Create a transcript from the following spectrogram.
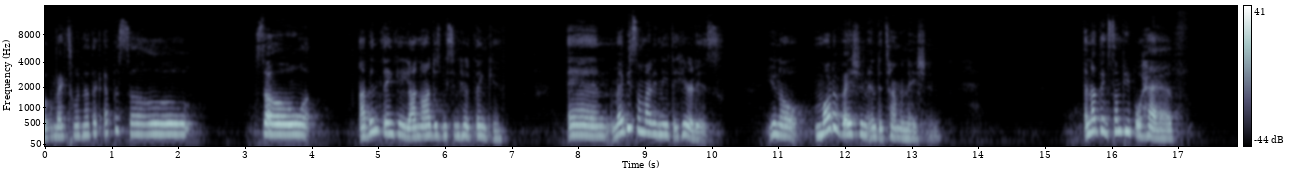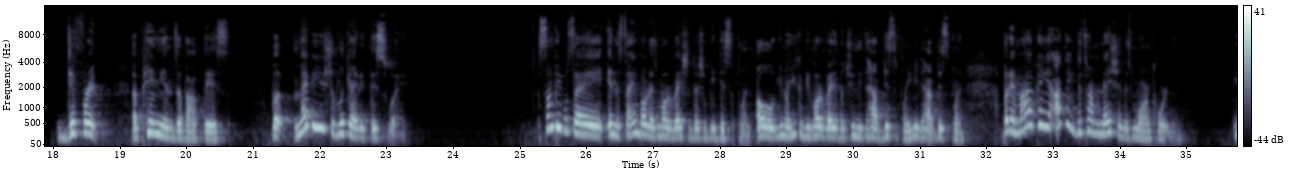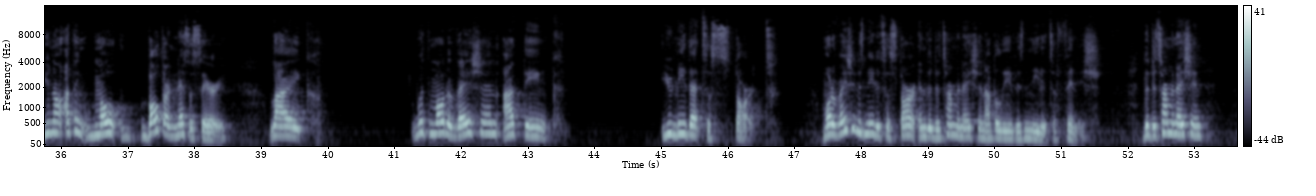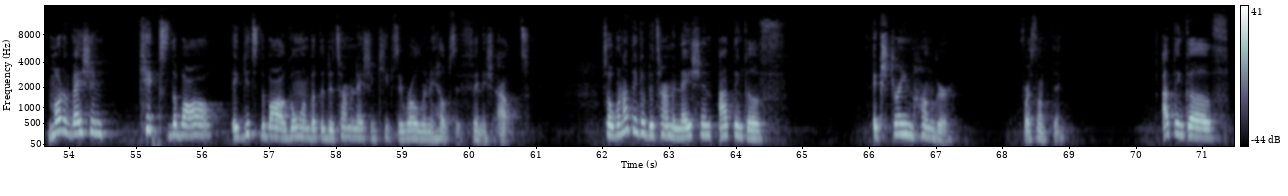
welcome back to another episode. So, I've been thinking, y'all know I just be sitting here thinking. And maybe somebody need to hear this. You know, motivation and determination. And I think some people have different opinions about this, but maybe you should look at it this way. Some people say in the same boat as motivation, there should be discipline. Oh, you know, you can be motivated, but you need to have discipline. You need to have discipline. But in my opinion, I think determination is more important. You know, I think mo- both are necessary. Like with motivation, I think you need that to start. Motivation is needed to start, and the determination, I believe, is needed to finish. The determination, motivation kicks the ball, it gets the ball going, but the determination keeps it rolling and helps it finish out. So when I think of determination, I think of extreme hunger for something. I think of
